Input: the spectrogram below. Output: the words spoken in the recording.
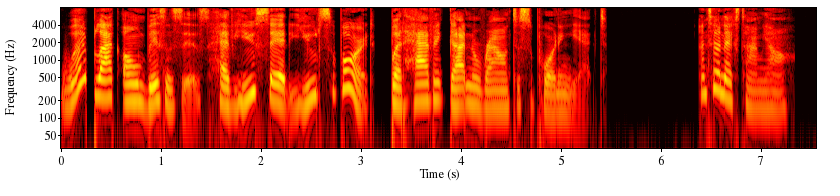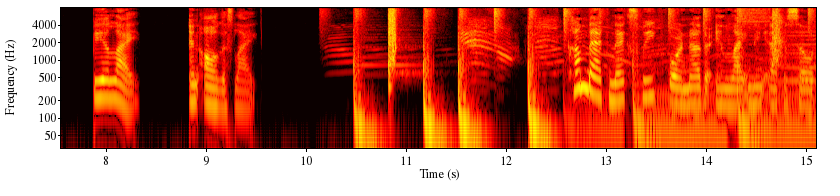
What black owned businesses have you said you'd support but haven't gotten around to supporting yet? Until next time, y'all, be a light, an August light. Come back next week for another enlightening episode.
